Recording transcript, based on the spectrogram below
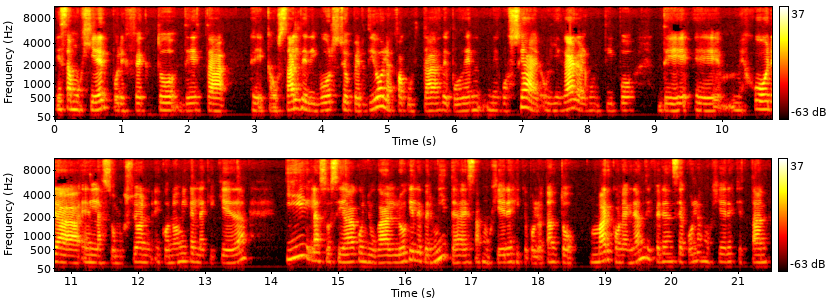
esa mujer, por efecto de esta eh, causal de divorcio, perdió la facultad de poder negociar o llegar a algún tipo de eh, mejora en la solución económica en la que queda y la sociedad conyugal lo que le permite a esas mujeres y que por lo tanto marca una gran diferencia con las mujeres que están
